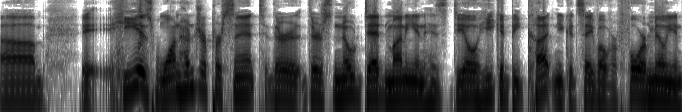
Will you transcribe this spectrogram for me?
um, he is 100%. There, there's no dead money in his deal. He could be cut, and you could save over $4 million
